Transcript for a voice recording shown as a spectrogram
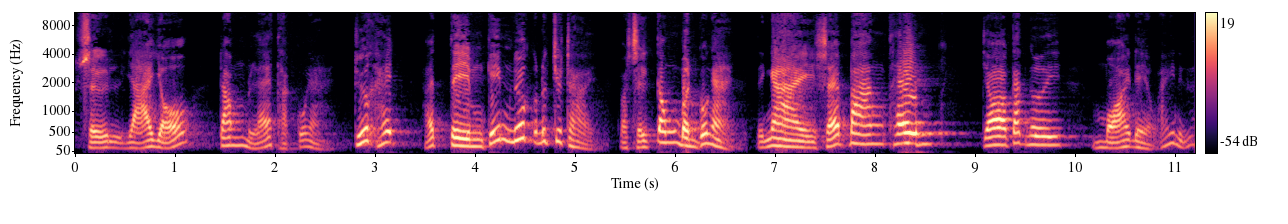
sự dạy dỗ trong lẽ thật của ngài. Trước hết hãy tìm kiếm nước của đức chúa trời và sự công bình của ngài, thì ngài sẽ ban thêm cho các ngươi mọi điều ấy nữa.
